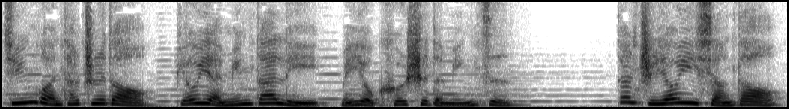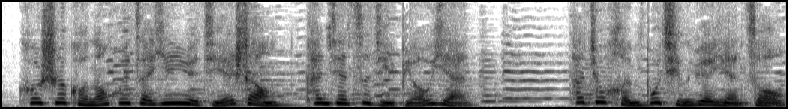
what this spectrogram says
尽管他知道表演名单里没有科师的名字，但只要一想到科师可能会在音乐节上看见自己表演，他就很不情愿演奏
